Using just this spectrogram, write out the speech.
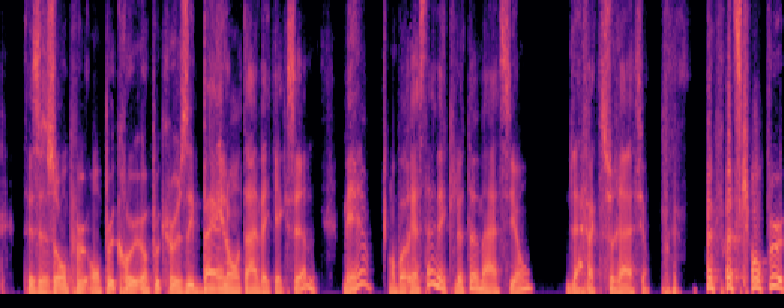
Tu sais, c'est ça, on peut, on, peut creuser, on peut creuser bien longtemps avec Excel, mais on va rester avec l'automation de la facturation. Parce qu'on peut.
